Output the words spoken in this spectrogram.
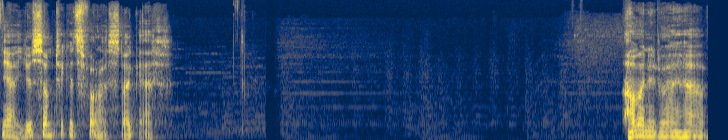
yeah, use some tickets first, I guess. How many do I have?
